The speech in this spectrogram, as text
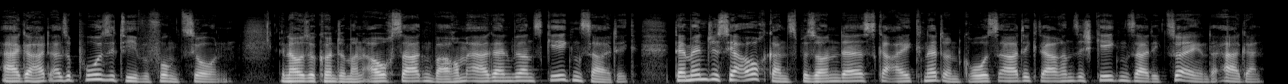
Ärger hat also positive Funktionen. Genauso könnte man auch sagen, warum ärgern wir uns gegenseitig? Der Mensch ist ja auch ganz besonders geeignet und großartig darin, sich gegenseitig zu ärgern.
